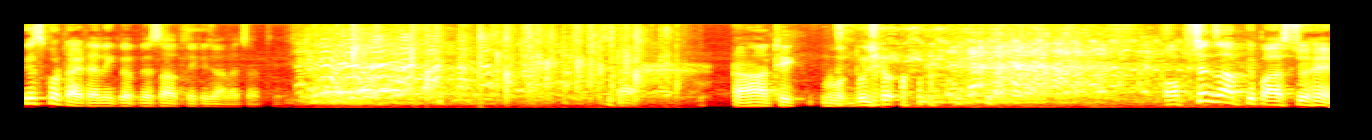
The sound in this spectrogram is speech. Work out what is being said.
किसको टाइटैनिक पे अपने साथ लेके जाना चाहते हैं? हाँ ठीक बुझो ऑप्शंस आपके पास जो हैं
